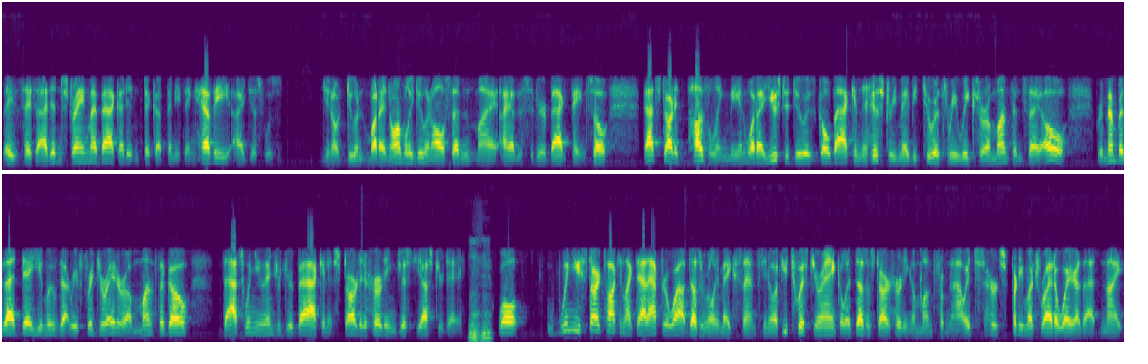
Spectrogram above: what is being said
They they said I didn't strain my back, I didn't pick up anything heavy, I just was, you know, doing what I normally do, and all of a sudden my I have the severe back pain. So that started puzzling me. And what I used to do is go back in the history, maybe two or three weeks or a month, and say, oh, remember that day you moved that refrigerator a month ago? That's when you injured your back, and it started hurting just yesterday. Mhm. Well, when you start talking like that, after a while, it doesn't really make sense. You know, if you twist your ankle, it doesn't start hurting a month from now. It hurts pretty much right away or that night.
